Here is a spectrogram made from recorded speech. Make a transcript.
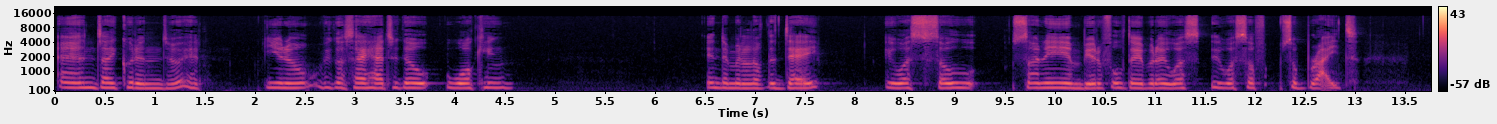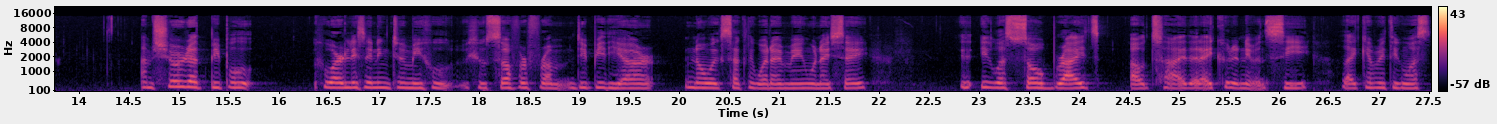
and I couldn't do it, you know, because I had to go walking in the middle of the day. It was so sunny and beautiful day, but it was it was so so bright. I'm sure that people who are listening to me who who suffer from DPDR know exactly what I mean when I say it, it was so bright outside that I couldn't even see. Like everything was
